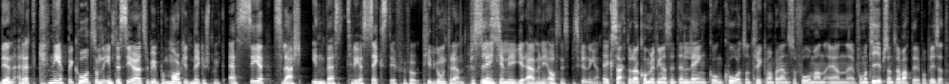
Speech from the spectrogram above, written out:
Det är en rätt knepig kod som du är intresserad så gå in på marketmakers.se invest360 för att få tillgång till den. Precis. Länken ligger även i avsnittsbeskrivningen. Exakt, och där kommer det finnas en liten länk och en kod. Så trycker man på den så får man, en, får man 10% rabatt på priset.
